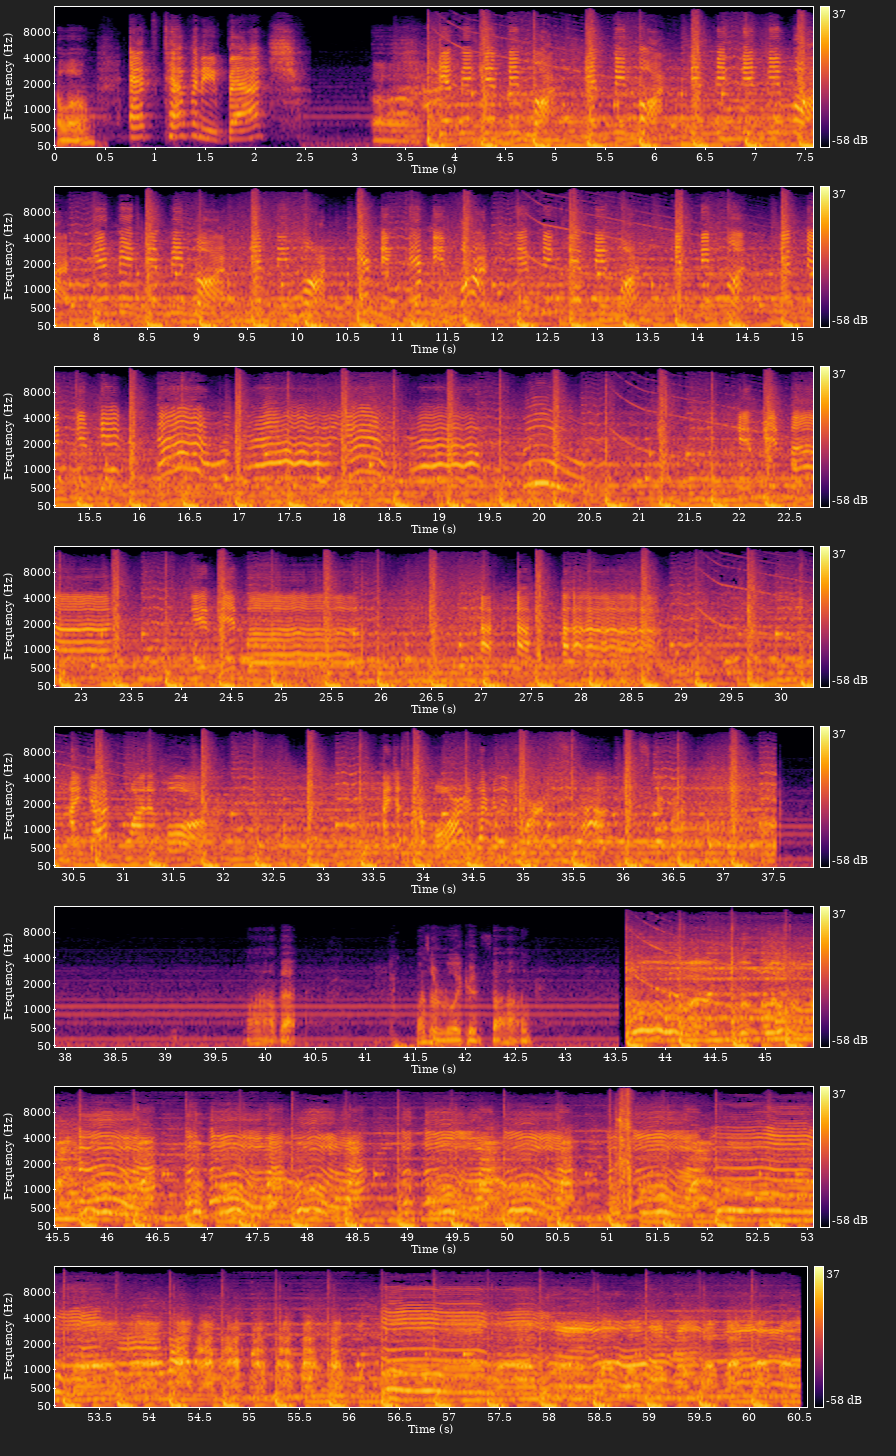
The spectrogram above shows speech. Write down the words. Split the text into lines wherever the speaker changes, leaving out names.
Hello?
It's Tiffany, bitch.
Uh.
that really the.
Wow, that, that was a really good song.
Ooh.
